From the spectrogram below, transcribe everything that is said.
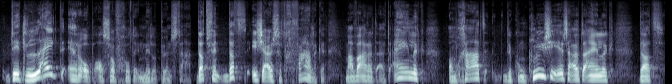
dit lijkt erop alsof God in het middelpunt staat. Dat, vind, dat is juist het gevaarlijke. Maar waar het uiteindelijk om gaat, de conclusie is uiteindelijk dat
